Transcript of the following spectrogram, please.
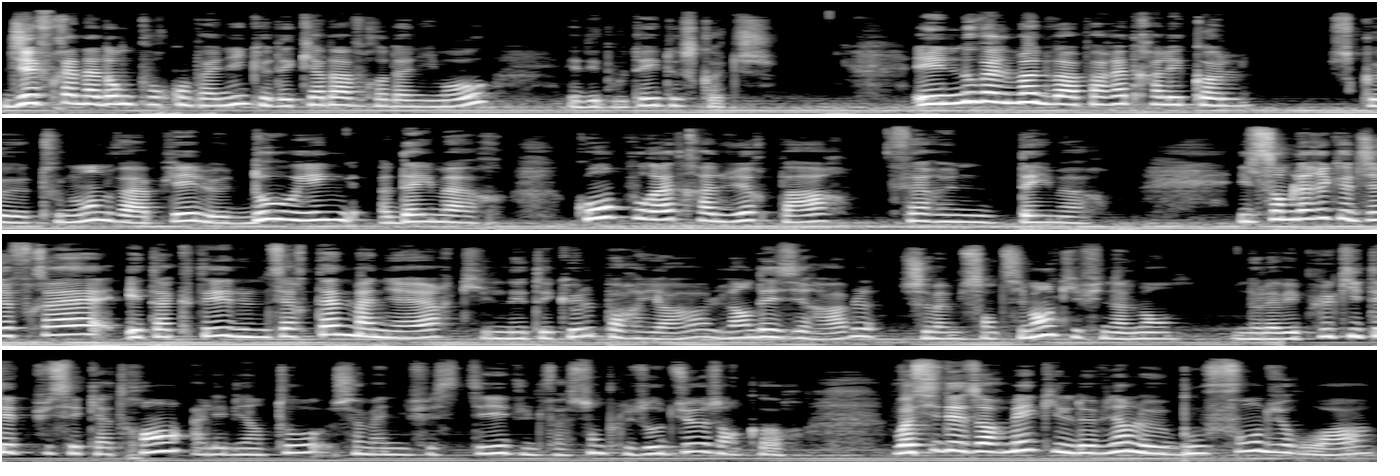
Jeffrey n'a donc pour compagnie que des cadavres d'animaux et des bouteilles de scotch. Et une nouvelle mode va apparaître à l'école, ce que tout le monde va appeler le doing a damer, qu'on pourrait traduire par faire une damer. Il semblerait que Jeffrey ait acté d'une certaine manière qu'il n'était que le paria, l'indésirable, ce même sentiment qui finalement ne l'avait plus quitté depuis ses quatre ans allait bientôt se manifester d'une façon plus odieuse encore. Voici désormais qu'il devient le bouffon du roi,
